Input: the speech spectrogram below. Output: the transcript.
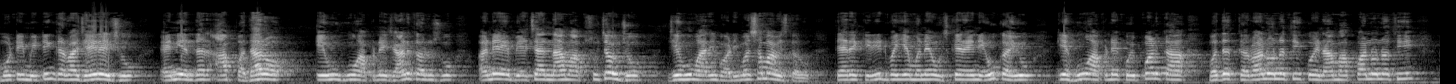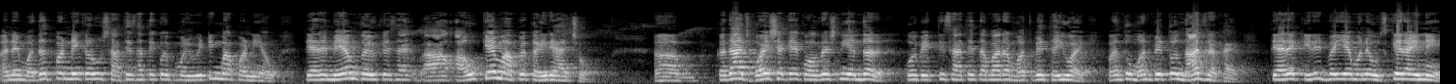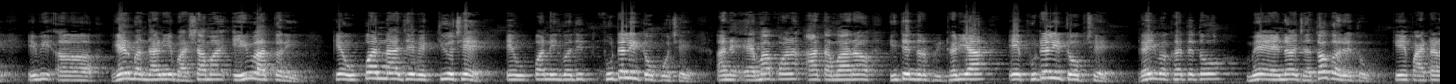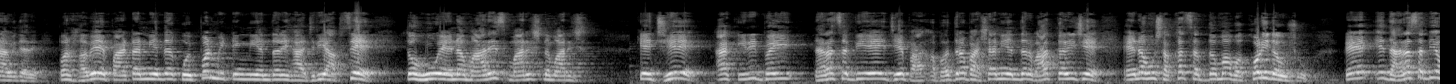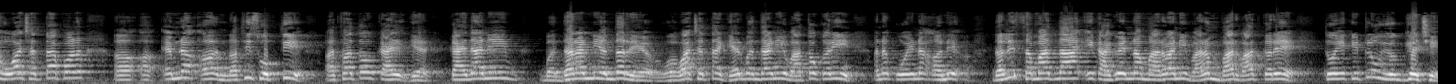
મોટી મીટિંગ કરવા જઈ રહી છું. એની અંદર આપ પધારો, એવું હું આપને જાણ કરું છું અને બે ચાર નામ આપ સૂચવજો, જે હું મારી બોડીમાં સમાવેશ કરું. ત્યારે કિરીટભાઈએ મને ઉશ્કેરાઈને એવું કહ્યું કે હું આપને કોઈ પણ મદદ કરવાનો નથી, કોઈ નામ આપવાનો નથી અને મદદ પણ નહીં કરું, સાથે સાથે કોઈ મિટિંગમાં પણ નહીં આવું. ત્યારે મેં એમ કહ્યું કે સાહેબ આવું કેમ આપે કહી રહ્યા છો? કદાચ હોઈ શકે કોંગ્રેસની અંદર કોઈ વ્યક્તિ સાથે તમારા મતભેદ થઈ હોય, પરંતુ મતભેદ તો ના જ રખાય. ત્યારે કિરીટભાઈએ મને ઉશ્કેરાઈને એવી ગેરબંધાણીય ભાષામાં એવી વાત કરી કે ઉપરના જે વ્યક્તિઓ છે, એ ઉપરની બધી ફૂટેલી ટોપો છે અને એમાં પણ આ તમારા હિતેન્દ્ર પીઠડિયા, એ ફૂટેલી ટોપ છે. ગઈ વખતે તો મેં એને જતો કર્યો હતો કે પાટણ આવી ત્યારે. પણ હવે પાટણની અંદર કોઈ પણ મિટિંગની અંદર એ હાજરી આપશે, તો હું એને મારીશ મારીશ ને મારીશ. કે જે આ કિરીટભાઈ ધારાસભ્યએ જે અભદ્ર ભાષાની અંદર વાત કરી છે, એને હું સખત શબ્દોમાં વખોડી દઉં છું. કે એ ધારાસભ્ય હોવા છતાં પણ એમને નથી સોંપતી અથવા તો કાયદાની બંધારણની અંદર હોવા છતાં ગેરબંધારણીય વાતો કરી અને કોઈના અને દલિત સમાજના એક આગેવાનના મારવાની વારંવાર વાત કરે, તો એ કેટલું યોગ્ય છે?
